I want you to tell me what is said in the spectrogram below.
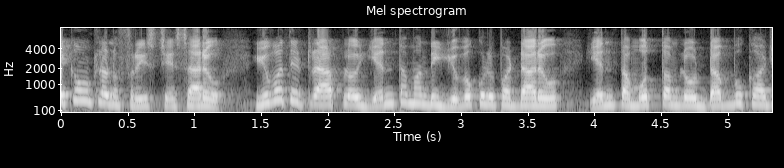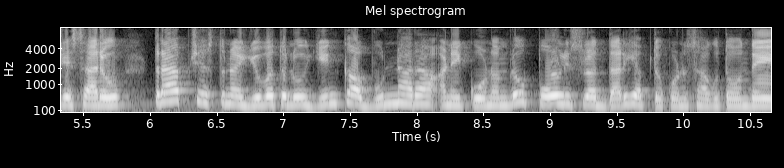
అకౌంట్లను ఫ్రీజ్ చేశారు. యువతి ట్రాప్లో ఎంతమంది యువకులు పడ్డారు? ఎంత మొత్తంలో డబ్బు కాజేశారు? ట్రాప్ చేస్తున్న యువతులు ఇంకా ఉన్నారా అనే కోణంలో పోలీసుల దర్యాప్తు కొనసాగుతోంది.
